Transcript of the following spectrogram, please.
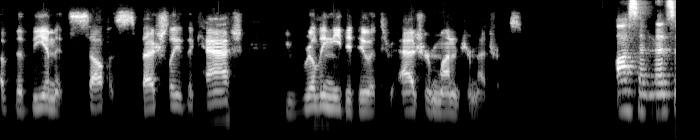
of the VM itself, especially the cache, you really need to do it through Azure Monitor Metrics. Awesome. That's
